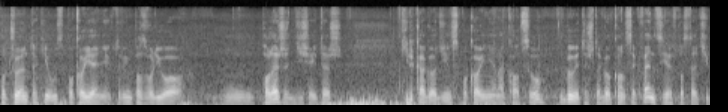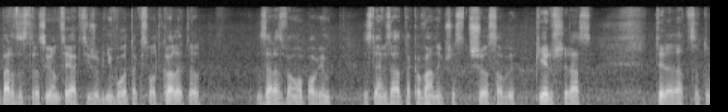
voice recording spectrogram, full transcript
poczułem takie uspokojenie, które mi pozwoliło mm, poleżeć dzisiaj też kilka godzin spokojnie na kocu. Były też tego konsekwencje w postaci bardzo stresującej akcji, żeby nie było tak słodko, ale to zaraz Wam opowiem. Zostałem zaatakowany przez trzy osoby. Pierwszy raz tyle lat, co tu,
